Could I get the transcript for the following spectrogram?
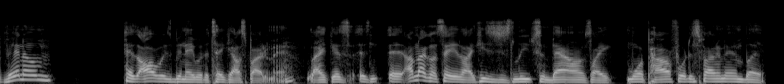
Venom has always been able to take out Spider-Man. Like it's, it's eh, I'm not gonna say like he's just leaps and bounds like more powerful than Spider-Man, but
